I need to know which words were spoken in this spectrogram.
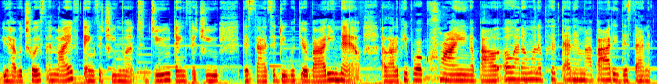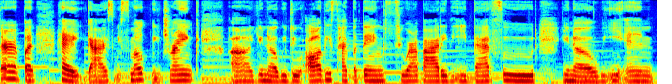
You have a choice in life things that you want to do things that you decide to do with your body. Now a lot of people are crying about oh i don't want to put that in my body this that and the third. But hey guys we smoke we drink uh, you know we do all these type of things to our body. We eat bad food you know we eat in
